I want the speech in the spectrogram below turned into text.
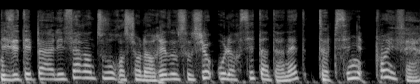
N'hésitez pas à aller faire un tour sur leurs réseaux sociaux ou leur site internet topsigne.fr.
